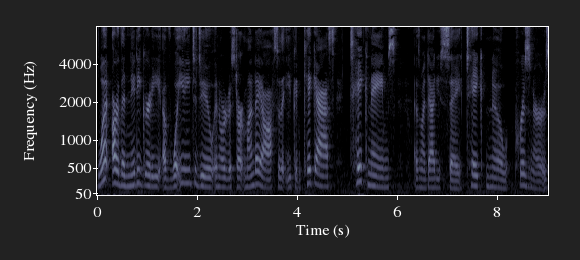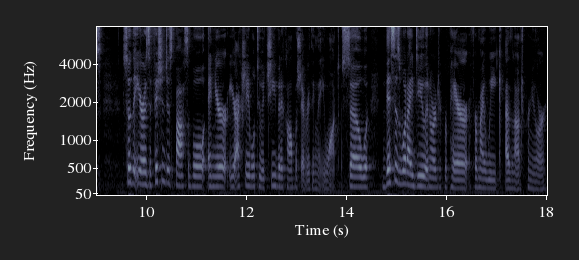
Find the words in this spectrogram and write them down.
What are the nitty gritty of what you need to do in order to start Monday off so that you can kick ass, take names, as my dad used to say, take no prisoners, so that you're as efficient as possible and you're you're actually able to achieve and accomplish everything that you want. So this is what I do in order to prepare for my week as an entrepreneur.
